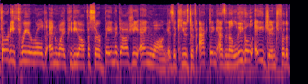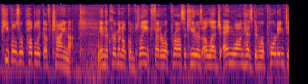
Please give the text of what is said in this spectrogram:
Thirty-three-year-old NYPD officer Baymadaji Angwang is accused of acting as an illegal agent for the People's Republic of China. In the criminal complaint, federal prosecutors allege Eng Wang has been reporting to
